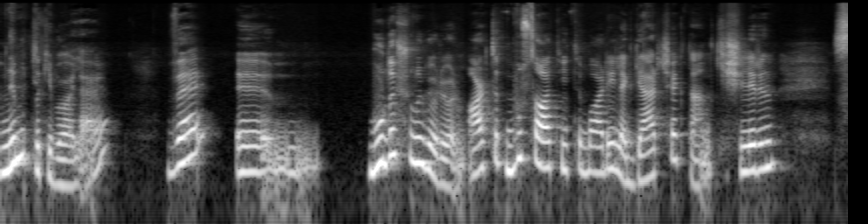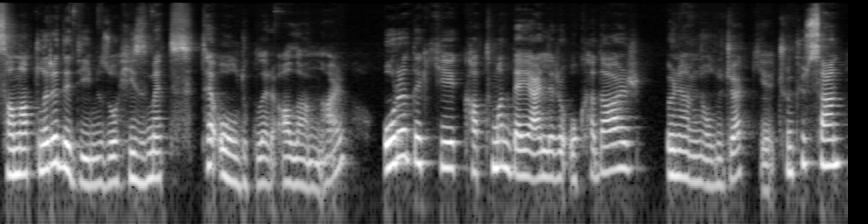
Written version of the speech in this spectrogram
ne mutlu ki böyle. Ve e, burada şunu görüyorum. Artık bu saat itibariyle gerçekten kişilerin sanatları dediğimiz o hizmette oldukları alanlar oradaki katma değerleri o kadar önemli olacak ki. Çünkü sen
